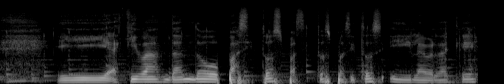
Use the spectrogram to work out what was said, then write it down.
y aquí va dando pasitos, pasitos, pasitos y la verdad que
